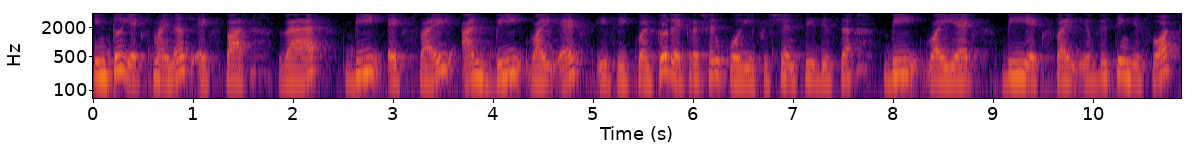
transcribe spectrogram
into x minus x bar where bxy and byx is equal to regression coefficient. See this uh, bxy everything is what?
